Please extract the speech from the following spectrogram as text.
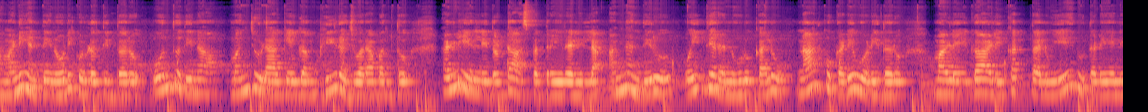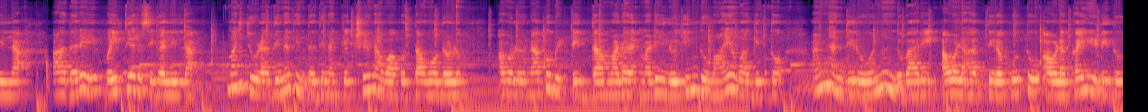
ಮಣಿಯಂತೆ ನೋಡಿಕೊಳ್ಳುತ್ತಿದ್ದರು. ಒಂದು ದಿನ ಮಂಜುಳಾಗೆ ಗಂಭೀರ ಜ್ವರ ಬಂತು. ಹಳ್ಳಿಯಲ್ಲಿ ದೊಡ್ಡ ಆಸ್ಪತ್ರೆ ಇರಲಿಲ್ಲ. ಅಣ್ಣಂದಿರು ವೈದ್ಯರನ್ನು ಹುಡುಕಲು ನಾಲ್ಕು ಕಡೆ ಓಡಿದರು. ಮಳೆ, ಗಾಳಿ, ಕತ್ತಲು ಏನೂ ತಡೆಯಲಿಲ್ಲ. ಆದರೆ ವೈದ್ಯರು ಸಿಗಲಿಲ್ಲ. ಮಂಜುಳ ದಿನದಿಂದ ದಿನಕ್ಕೆ ಕ್ಷೀಣವಾಗುತ್ತಾ ಹೋದಳು. ಅವಳು ನಗು ಬಿಟ್ಟಿದ್ದ ಮಡ ಮಡಿಲು ಇಂದು ಮಾಯವಾಗಿತ್ತು. ಅಣ್ಣಂದಿರು ಒಂದೊಂದು ಬಾರಿ ಅವಳ ಹತ್ತಿರ ಕೂತು ಅವಳ ಕೈ ಹಿಡಿದು,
